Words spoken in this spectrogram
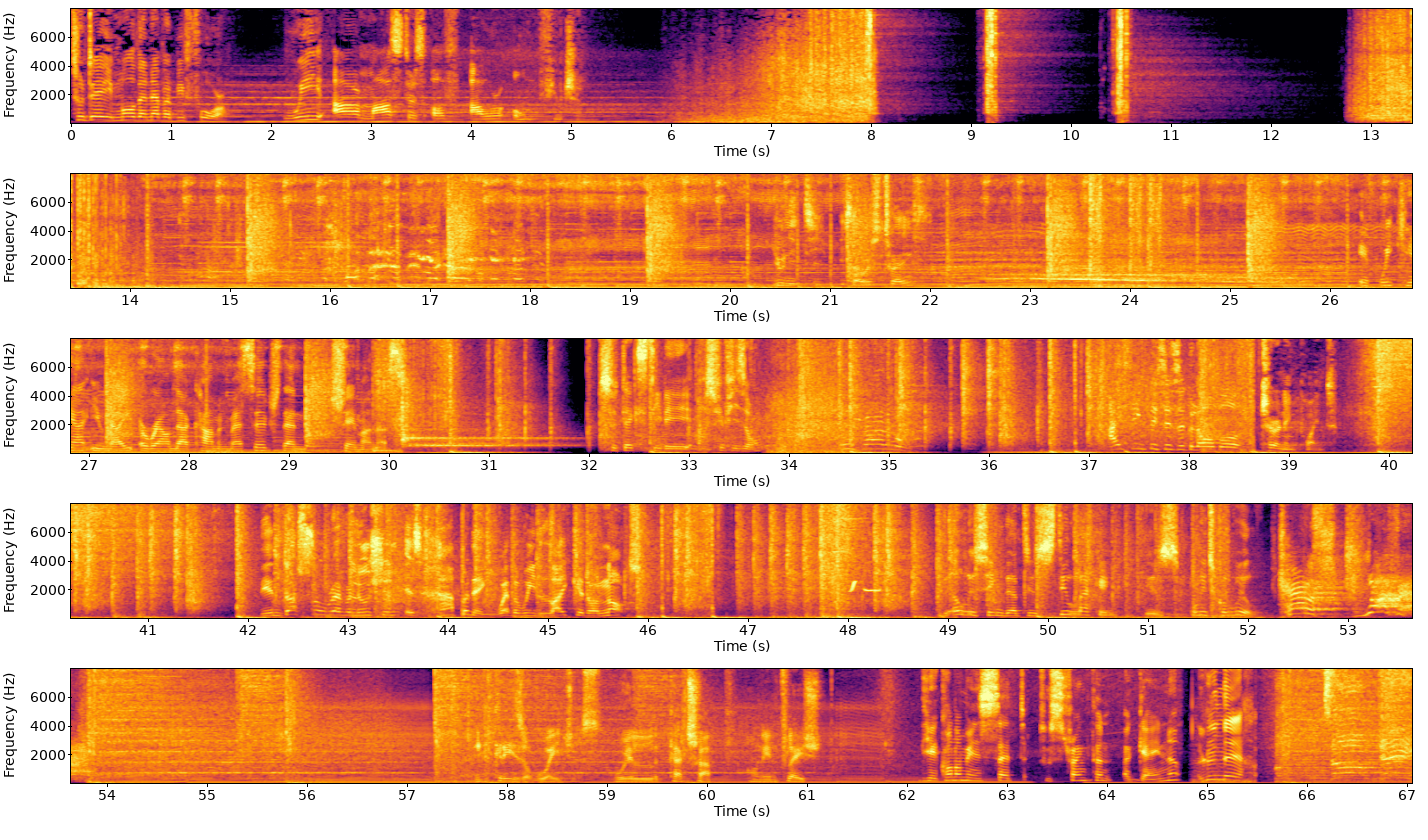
Today, more than ever before, we are masters of our own future. Unity is our strength. We can't unite around that common message, then shame on us. Ce texte, il est insuffisant. I think this is a global turning point. The Industrial Revolution is happening, whether we like it or not. The only thing that is still lacking is political will. Catastrophic! Increase of wages will catch up on inflation. The economy is set to strengthen again. Lunaire. Someday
